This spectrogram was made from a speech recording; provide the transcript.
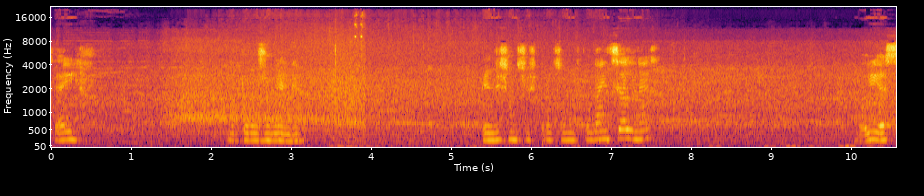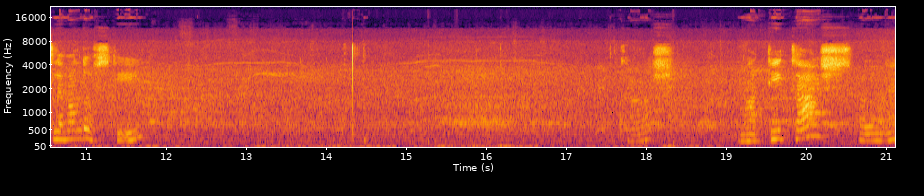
Okej. Nieporozumienie. 56% podań celnych. O, jest Lewandowski. Kasz. Mati Kasz. Spalony.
